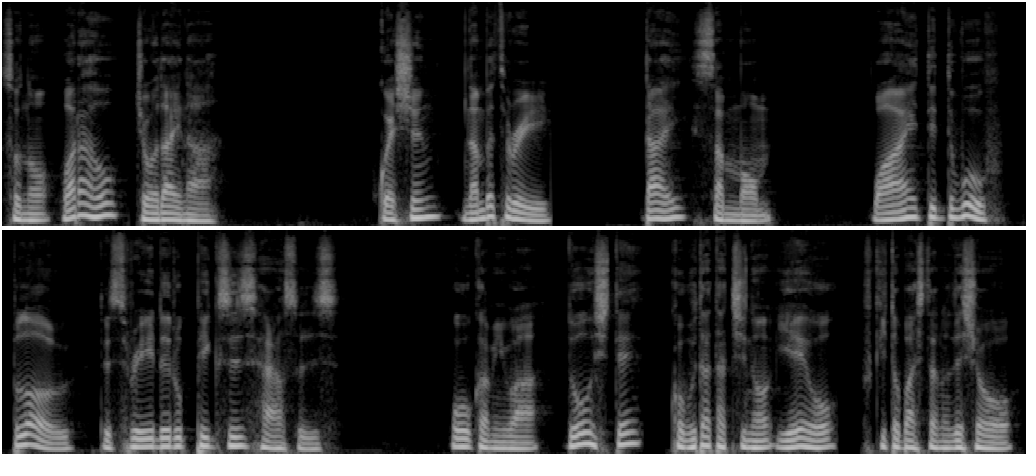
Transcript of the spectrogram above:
その藁をちょうだいな。Question number three 第3問 Why did the wolf blow the three little pigs' houses? 狼はどうして子豚たちの家を吹き飛ばしたのでしょう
